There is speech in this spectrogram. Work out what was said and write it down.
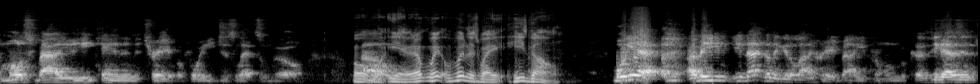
the most value he can in the trade before he just lets him go. Well, um, yeah, put it this way, he's gone. Well, yeah, I mean, you're not going to get a lot of great value from him because he hasn't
